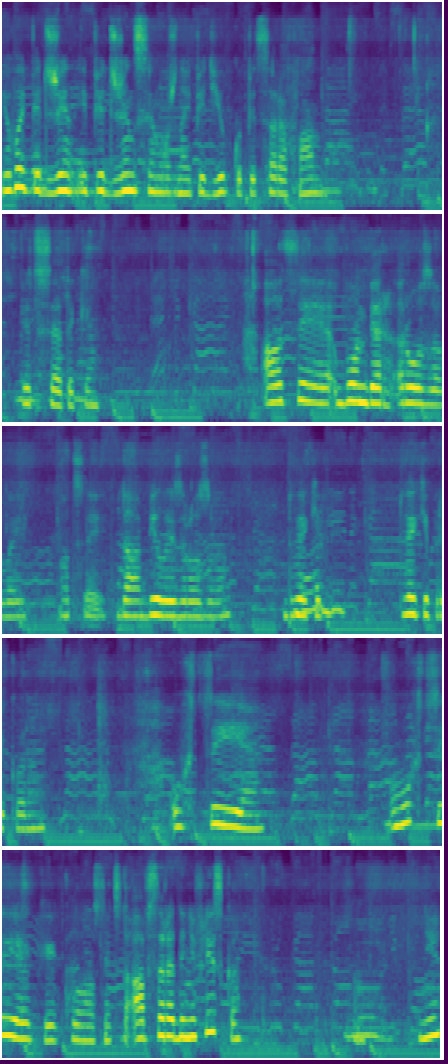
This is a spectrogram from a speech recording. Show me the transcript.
Його і під, джин, і під джинси можна, і під юбку, під сарафан. Під все таке. А оцей бомбер розовий. Оцей, да, білий з розовим. Диви, який, диви, який прикольний. Ух ти! Ух ти, який класний. А всередині фліска? Ні?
